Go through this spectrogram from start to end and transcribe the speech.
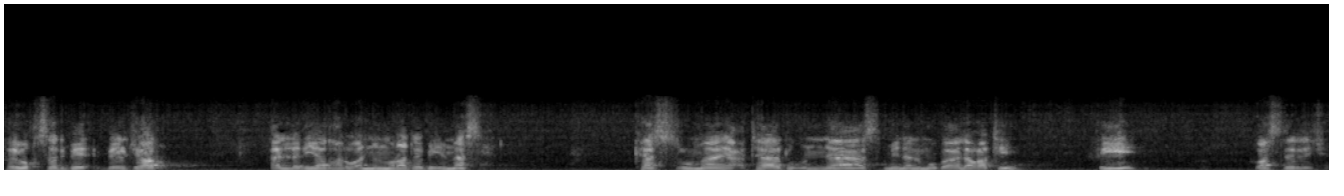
فيقصد بالجر الذي يظهر أن المراد به المسح كسر ما يعتاده الناس من المبالغة في غسل الرجل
